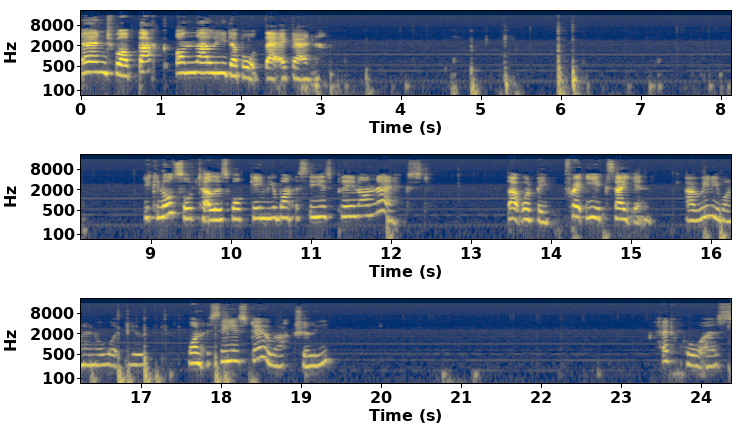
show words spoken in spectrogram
And we're back on the leaderboard there again. You can also tell us what game you want to see us playing on next. That would be pretty exciting. I really want to know what you want to see us do, actually. Headquarters.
